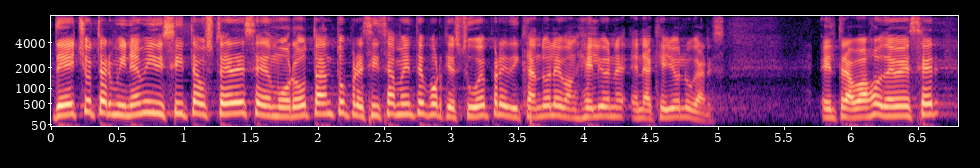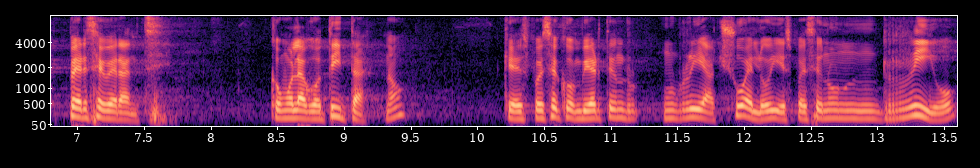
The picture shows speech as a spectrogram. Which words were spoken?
De hecho, terminé mi visita a ustedes, se demoró tanto precisamente porque estuve predicando el Evangelio en, aquellos lugares. El trabajo debe ser perseverante, como la gotita, ¿no? Que después se convierte en un riachuelo y después en un río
